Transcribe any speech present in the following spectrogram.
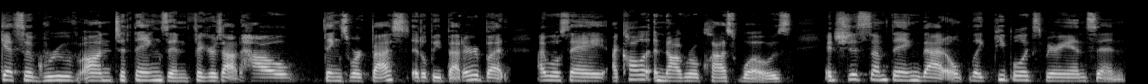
gets a groove onto things and figures out how things work best it'll be better. But I will say I call it inaugural class woes. It's just something that oh, like people experience and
